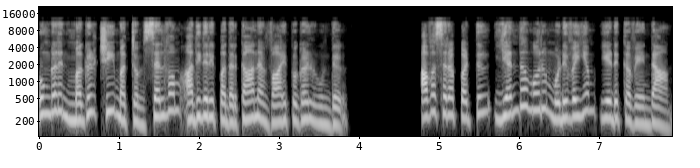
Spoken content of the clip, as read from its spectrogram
உங்களின் மகிழ்ச்சி மற்றும் செல்வம் அதிகரிப்பதற்கான வாய்ப்புகள் உண்டு. அவசரப்பட்டு எந்த ஒரு முடிவையும் எடுக்க வேண்டாம்.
